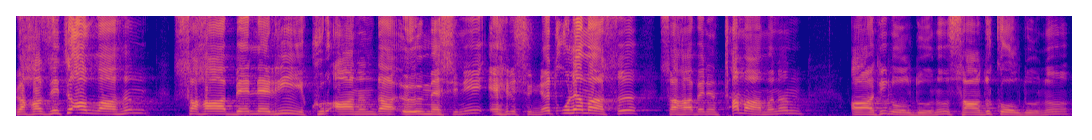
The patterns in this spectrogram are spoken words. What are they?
Ve Hazreti Allah'ın sahabeleri Kur'an'ında övmesini ehli sünnet uleması sahabenin tamamının adil olduğunu, sadık olduğunu,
